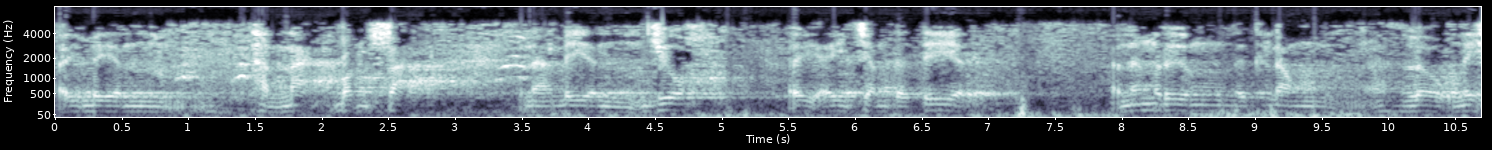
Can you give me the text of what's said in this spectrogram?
ហើយមានឋានៈបុណ្យស័ក្តិណាមានយុះអីអីចឹងទៅទៀតអានឹងរឿងនៅក្នុងលោកនេះ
